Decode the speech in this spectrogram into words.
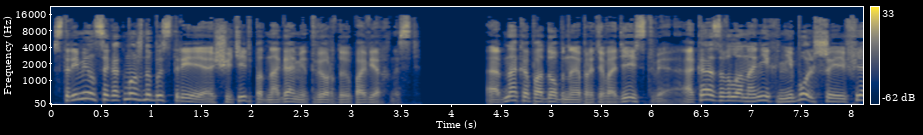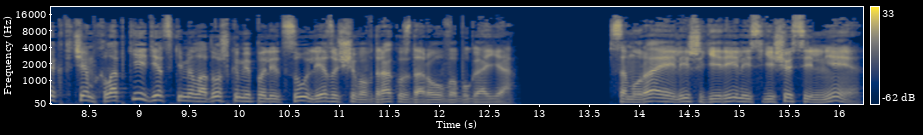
стремился как можно быстрее ощутить под ногами твердую поверхность. Однако подобное противодействие оказывало на них не больший эффект, чем хлопки детскими ладошками по лицу лезущего в драку здорового бугая. Самураи лишь ярились еще сильнее,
